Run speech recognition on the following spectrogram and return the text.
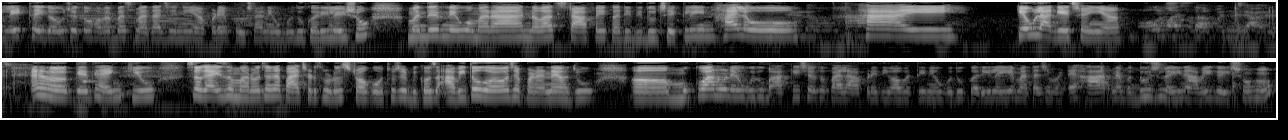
લેટ થઈ ગયું છે તો હવે બસ માતાજીની આપણે પૂજાને એવું બધું કરી લઈશું. મંદિરને એવું અમારા નવા સ્ટાફે કરી દીધું છે. ક્લીન હેલો હાય કેવું લાગે છે અહીંયા? Okay thank you so guys અમારો છે ને પાછળ થોડો સ્ટોક ઓછો છે બિકોઝ આવી તો ગયો છે પણ એને હજુ મૂકવાનું ને એવું બધું બાકી છે તો પહેલાં આપણે દીવાબત્તી ને એવું બધું કરી લઈએ માતાજી માટે હાર ને બધું જ લઈને આવી ગઈ છું હું.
